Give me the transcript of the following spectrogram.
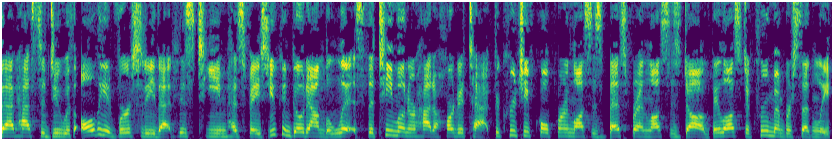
that has to do with all the adversity that his team has faced? You can go down the list. The team owner had a heart attack. The crew chief Cole Pearn lost his best friend, lost his dog. They lost a crew member suddenly.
